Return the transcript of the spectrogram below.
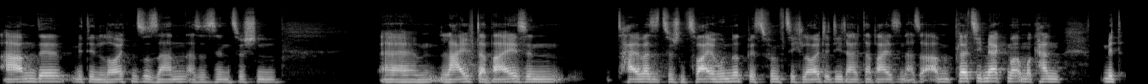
Abende mit den Leuten zusammen. Also es sind inzwischen ähm, live dabei, sind teilweise zwischen 200 bis 50 Leute, die da halt dabei sind. Also ähm, plötzlich merkt man, man kann mit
